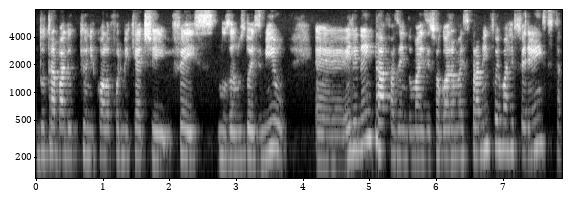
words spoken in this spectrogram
do trabalho que o Nicola Formichetti fez nos anos 2000. É, ele nem está fazendo mais isso agora, mas para mim foi uma referência,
